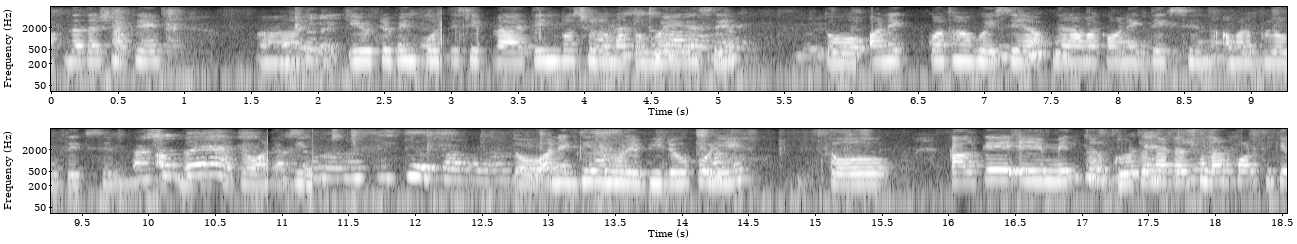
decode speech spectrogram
আপনাদের সাথে ইউটিউবিং করতেছি প্রায় তিন বছরের মতো হয়ে গেছে। তো অনেক কথা হয়েছে। আপনারা আমাকে অনেক দেখছেন আমার ব্লগ দেখছেন। আপনাদের সাথে অনেক দিন তো অনেক দিন ধরে ভিডিও করি। তো কালকে এই মৃত্যুর ঘটনাটা শোনার পর থেকে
